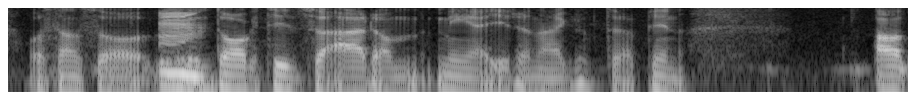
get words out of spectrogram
Och sen så dagtid så är de med i den här gruppterapin. Ja,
